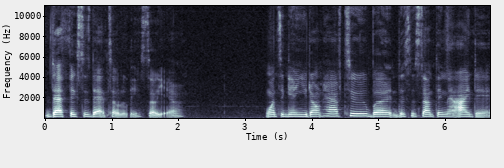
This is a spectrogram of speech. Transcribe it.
That fixes that totally. So, yeah. Once again, you don't have to, but this is something that I did.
